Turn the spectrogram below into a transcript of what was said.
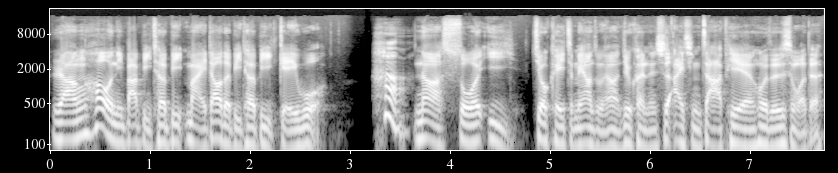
然后你把比特币买到的比特币给我，哼，那所以就可以怎么样怎么样，就可能是爱情诈骗或者是什么的。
